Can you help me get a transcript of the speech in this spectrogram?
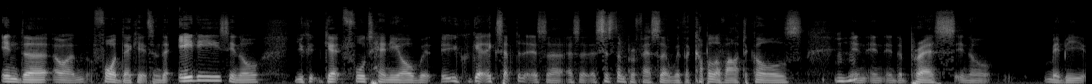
In the uh, four decades, in the eighties, you know, you could get full tenure with you could get accepted as a as an assistant professor with a couple of articles in, in in the press, you know, maybe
